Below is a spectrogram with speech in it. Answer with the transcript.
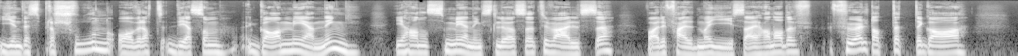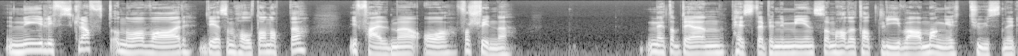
I en desperasjon over at det som ga mening i hans meningsløse tilværelse, var i ferd med å gi seg. Han hadde følt at dette ga ny livskraft, og nå var det som holdt han oppe, i ferd med å forsvinne. Nettopp den pestepidemien som hadde tatt livet av mange tusener.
